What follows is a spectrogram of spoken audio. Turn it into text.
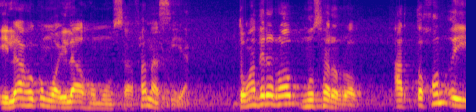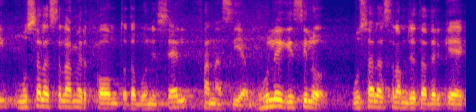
ইলা হুকুম ও ইলাহ মুসা, ফানাসিয়া। তোমাদেরও রব, মুসারও রব। আর তখন ওই মুসা আল্লাহ সাল্লামের কম তথা বনিসাইল ফানাসিয়া ভুলে গেছিল, মুসা আল্লাহ সাল্লাম যে তাদেরকে এক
